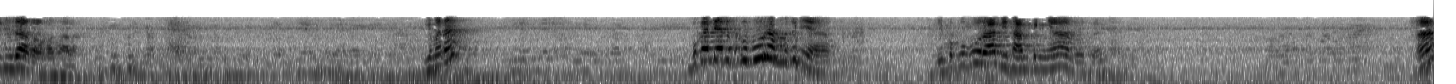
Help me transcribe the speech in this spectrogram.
denda kalau nggak salah. Gimana? Bukan di atas kuburan maksudnya. Di pekuburan di sampingnya maksudnya. Hah?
